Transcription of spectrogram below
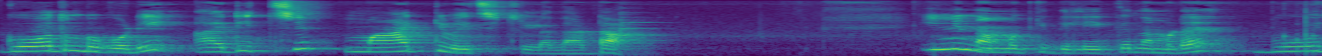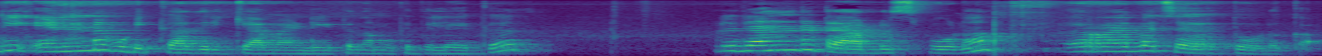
ഗോതമ്പ് പൊടി അരിച്ച് മാറ്റി വെച്ചിട്ടുള്ളതാട്ടോ ഇനി നമുക്കിതിലേക്ക് നമ്മുടെ ഭൂരി എണ്ണ കുടിക്കാതിരിക്കാൻ വേണ്ടിയിട്ട് നമുക്കിതിലേക്ക് ഒരു രണ്ട് ടേബിൾ സ്പൂണ് റവ ചേർത്ത് കൊടുക്കാം.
